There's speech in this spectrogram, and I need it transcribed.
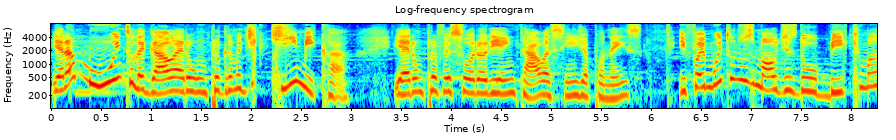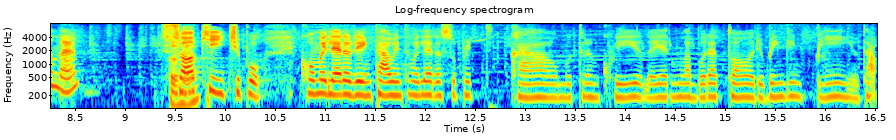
E era muito legal, era um programa de química. E era um professor oriental, assim, japonês. E foi muito nos moldes do Bigman, né? Só Aham. que, tipo, como ele era oriental, então ele era super calmo, tranquilo. E era um laboratório bem limpinho e tal.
